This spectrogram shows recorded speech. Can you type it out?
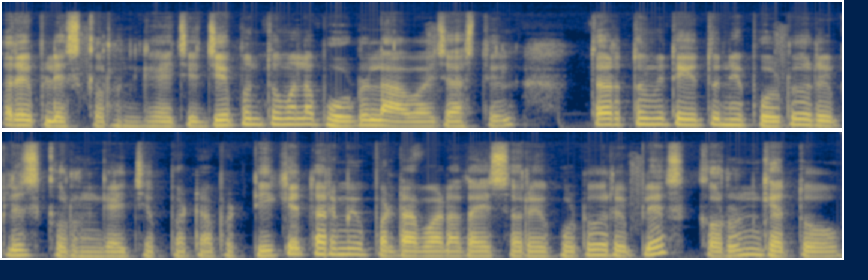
रिप्लेस करून घ्यायचे. जे पण तुम्हाला फोटो लावायचे असतील तर तुम्ही ते इथून हे फोटो रिप्लेस करून घ्यायचे पटापट ठीक आहे? तर मी पटापट आता हे सर्व फोटो रिप्लेस करून घेतो.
